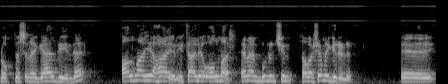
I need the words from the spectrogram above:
noktasına geldiğinde Almanya hayır, İtalya olmaz. Hemen bunun için savaşa mı girilir? Ee,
